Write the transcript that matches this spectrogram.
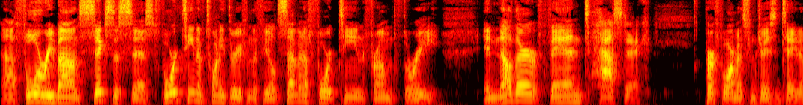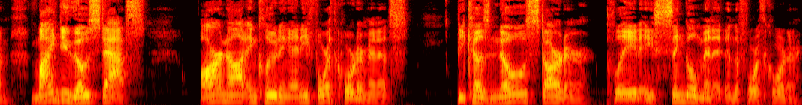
Uh, four rebounds, six assists, 14 of 23 from the field, 7 of 14 from three. Another fantastic performance from Jayson Tatum. Mind you, those stats are not including any fourth quarter minutes because no starter played a single minute in the fourth quarter,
